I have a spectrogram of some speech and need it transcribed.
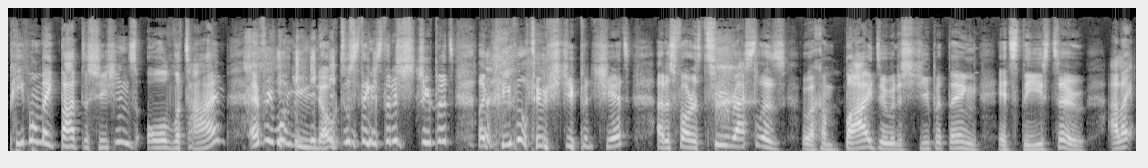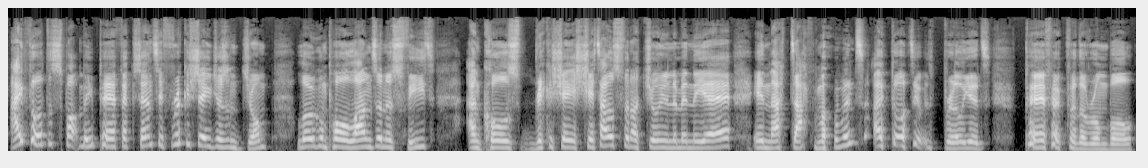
People make bad decisions all the time. Everyone you know does things that are stupid. Like people do stupid shit. And as far as two wrestlers who I can buy doing a stupid thing, it's these two. And like, I thought the spot made perfect sense. If Ricochet doesn't jump, Logan Paul lands on his feet and calls Ricochet a shithouse for not joining him in the air in that daft moment. I thought it was brilliant. Perfect for the Rumble.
